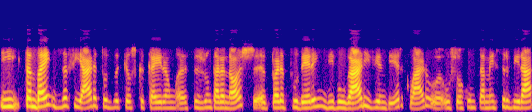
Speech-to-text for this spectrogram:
e também desafiar a todos aqueles que queiram eh, se juntar a nós eh, para poderem divulgar e vender, claro, o showroom também servirá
